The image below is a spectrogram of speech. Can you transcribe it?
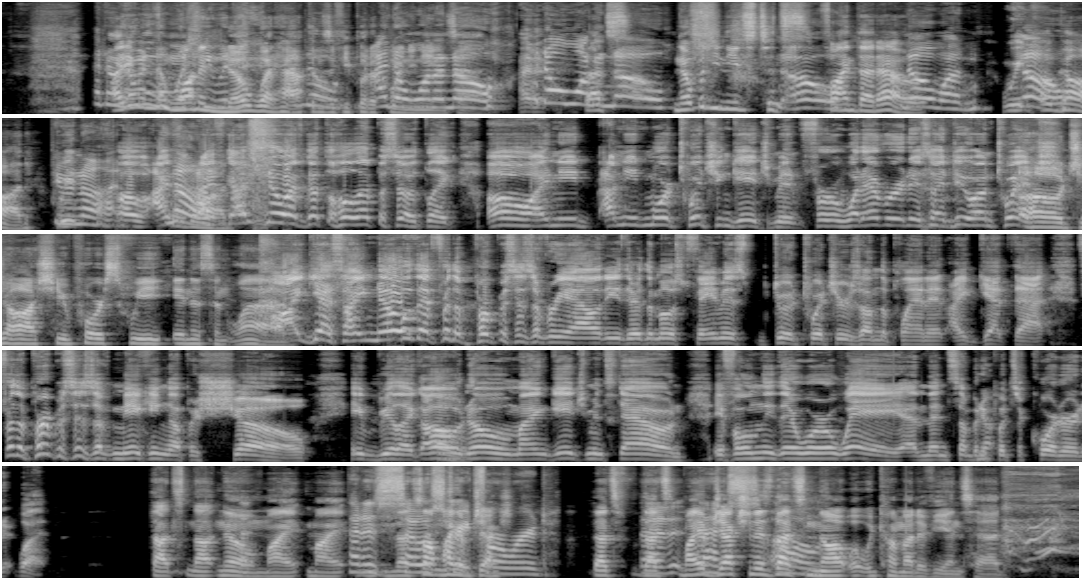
I don't, I don't even even know wanna he would know what happens if you put a I coin I don't want to know. I I don't- don't want to know. Nobody needs to No. find that out. No one. We- no. Oh God. Do We- not. Oh, I No. I've got no. I've got the whole episode. Like, oh, I need I need more Twitch engagement for whatever it is I do on Twitch. Oh Josh, you poor sweet innocent lad. Uh, yes, I know that for the purposes of reality, they're the most famous tw- Twitchers on the planet. I get that. For the purposes of making up a show, it would be like, oh, Oh. no, my engagement's down. If only there were a way. And then somebody No. puts a quarter in it. What? That's not no my my. that is that's so not my objection. straightforward. That's that's That- my that's- objection is that's oh. not what would come out of Ian's head.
